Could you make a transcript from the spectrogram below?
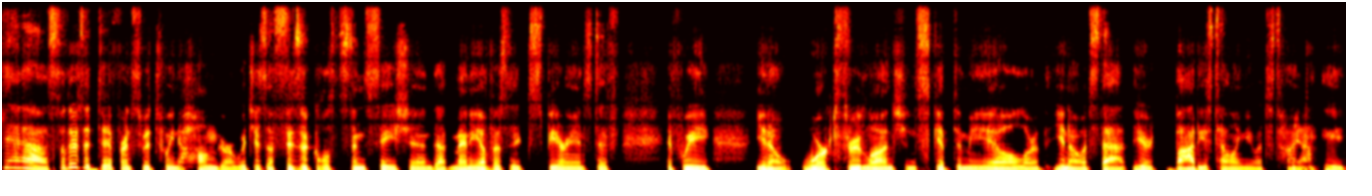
Yeah, so there's a difference between hunger, which is a physical sensation that many of us experienced if if we, you know, worked through lunch and skipped a meal or you know, it's that your body's telling you it's time Yeah. to eat.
